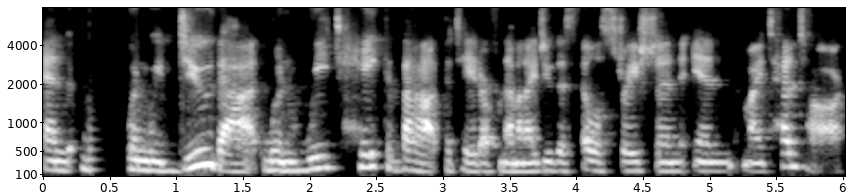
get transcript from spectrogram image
and when we do that, when we take that potato from them, and I do this illustration in my TED talk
